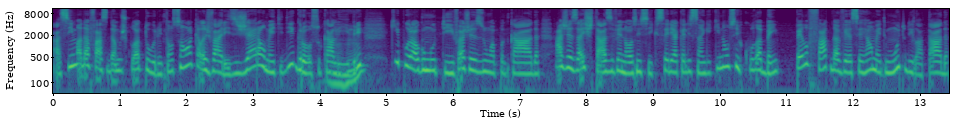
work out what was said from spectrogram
acima da face da musculatura. Então são aquelas varizes geralmente de grosso calibre, uhum. que por algum motivo, às vezes uma pancada, às vezes a estase venosa em si, que seria aquele sangue que não circula bem pelo fato da veia ser realmente muito dilatada,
